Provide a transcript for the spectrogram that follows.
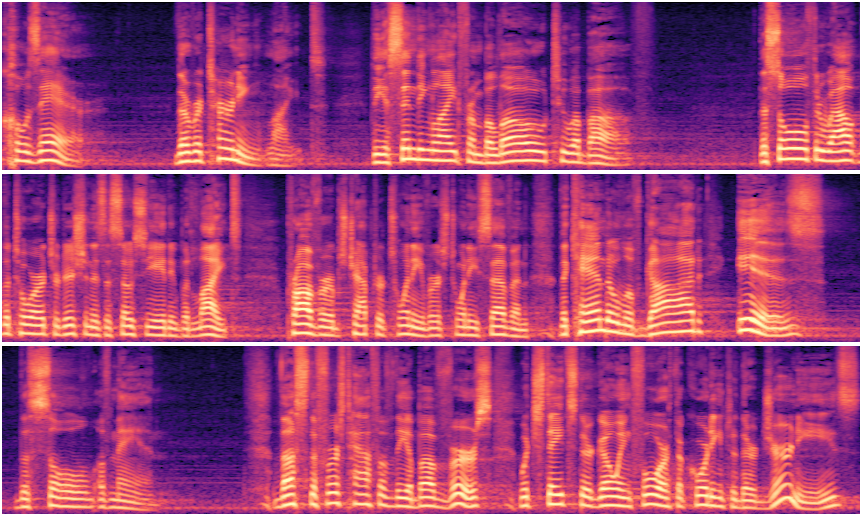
Chozer, the returning light, the ascending light from below to above. The soul throughout the Torah tradition is associated with light. Proverbs chapter 20, verse 27 The candle of God is the soul of man. Thus, the first half of the above verse, which states they're going forth according to their journeys,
